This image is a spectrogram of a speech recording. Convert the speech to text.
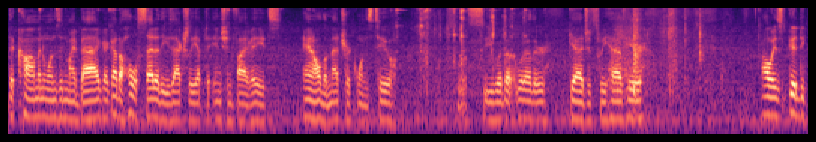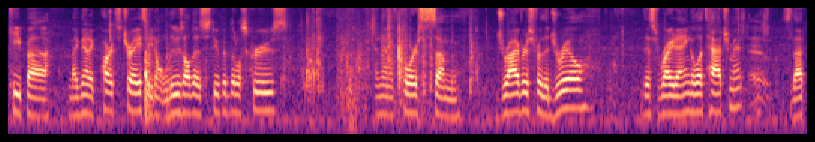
the common ones in my bag. I got a whole set of these actually up to inch and 5 eighths and all the metric ones too. So let's see what, what other gadgets we have here. Always good to keep a magnetic parts tray so you don't lose all those stupid little screws. And then of course some drivers for the drill. This right angle attachment. Oh. So that,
